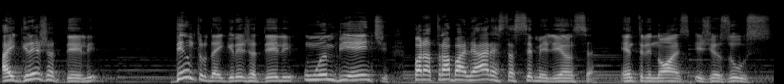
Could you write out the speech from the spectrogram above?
a igreja dele, dentro da igreja dele um ambiente para trabalhar esta semelhança entre nós e Jesus.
